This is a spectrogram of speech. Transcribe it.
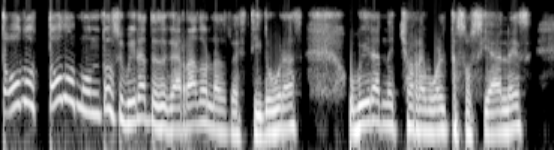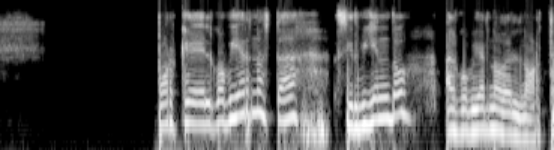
todo, todo mundo se hubiera desgarrado las vestiduras, hubieran hecho revueltas sociales, porque el gobierno está sirviendo al gobierno del norte.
